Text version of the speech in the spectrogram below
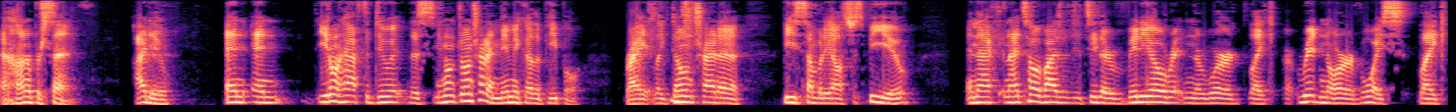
A hundred percent. I do and and you don't have to do it this you don't don't try to mimic other people right like don't try to be somebody else just be you and that and i tell advisors it's either video written or word like written or voice like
